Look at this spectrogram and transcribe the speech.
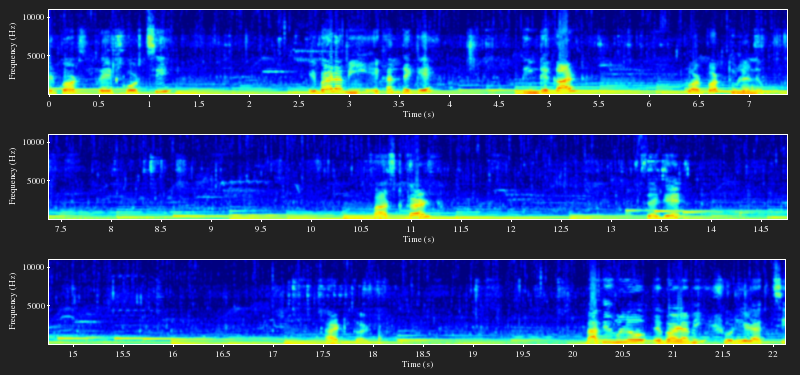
এরপর স্প্রেড করছি। এবার আমি এখান থেকে তিনটে কার্ড পরপর তুলে নেব। First card second third card বাকিগুলো এবার আমি সরিয়ে রাখছি।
